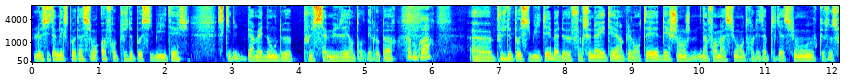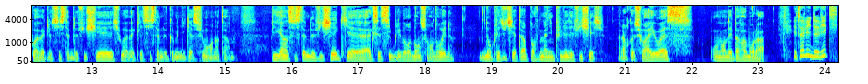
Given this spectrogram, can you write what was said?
le système d'exploitation offre plus de possibilités, ce qui permet donc de plus s'amuser en tant que développeur. Comme quoi euh, plus de possibilités bah, de fonctionnalités à implémenter, d'échanges d'informations entre les applications, que ce soit avec le système de fichiers ou avec les systèmes de communication en interne. Il y a un système de fichiers qui est accessible librement sur Android. Donc les utilisateurs peuvent manipuler des fichiers. Alors que sur iOS, on n'en est pas vraiment là. Et toi, Ludovic?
